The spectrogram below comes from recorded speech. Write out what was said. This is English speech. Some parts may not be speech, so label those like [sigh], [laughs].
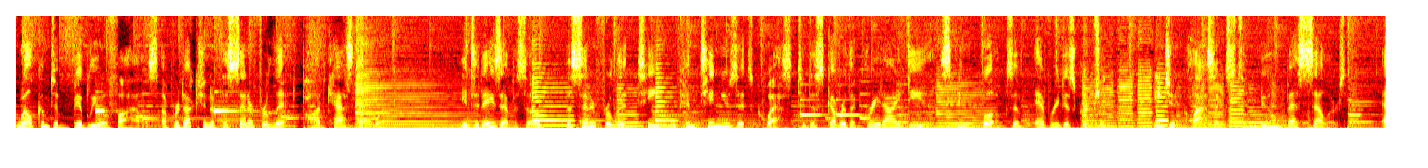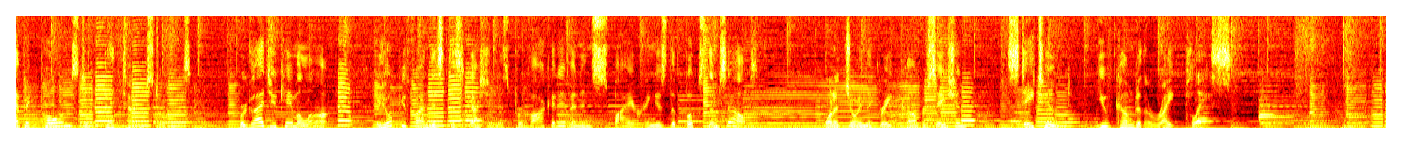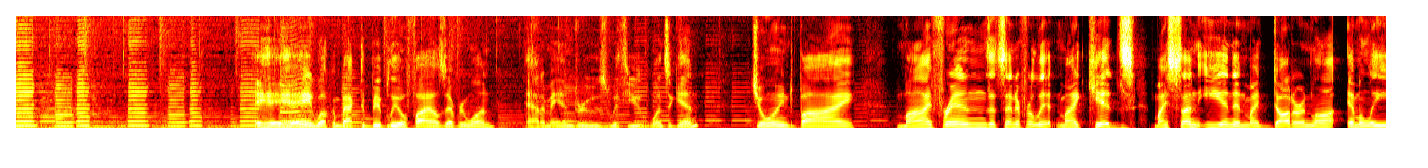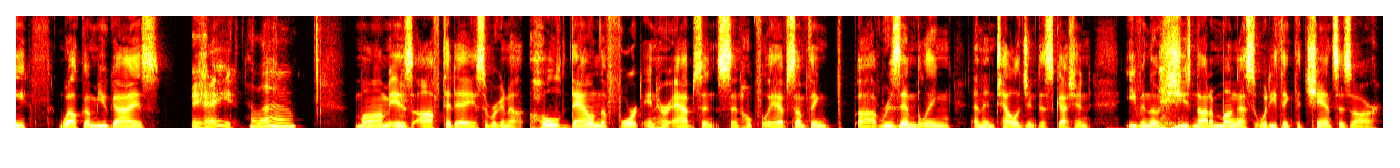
Welcome to Bibliophiles, a production of the Center for Lit podcast network. In today's episode, the Center for Lit team continues its quest to discover the great ideas in books of every description ancient classics to new bestsellers, epic poems to bedtime stories. We're glad you came along. We hope you find this discussion as provocative and inspiring as the books themselves. Want to join the great conversation? Stay tuned. You've come to the right place. Hey, hey, hey, welcome back to Bibliophiles, everyone. Adam Andrews with you once again, joined by my friends at Center for Lit, my kids, my son Ian, and my daughter in law Emily. Welcome, you guys. Hey, hey. Hello. Mom is off today, so we're going to hold down the fort in her absence and hopefully have something uh, resembling an intelligent discussion, even though [laughs] she's not among us. What do you think the chances are?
